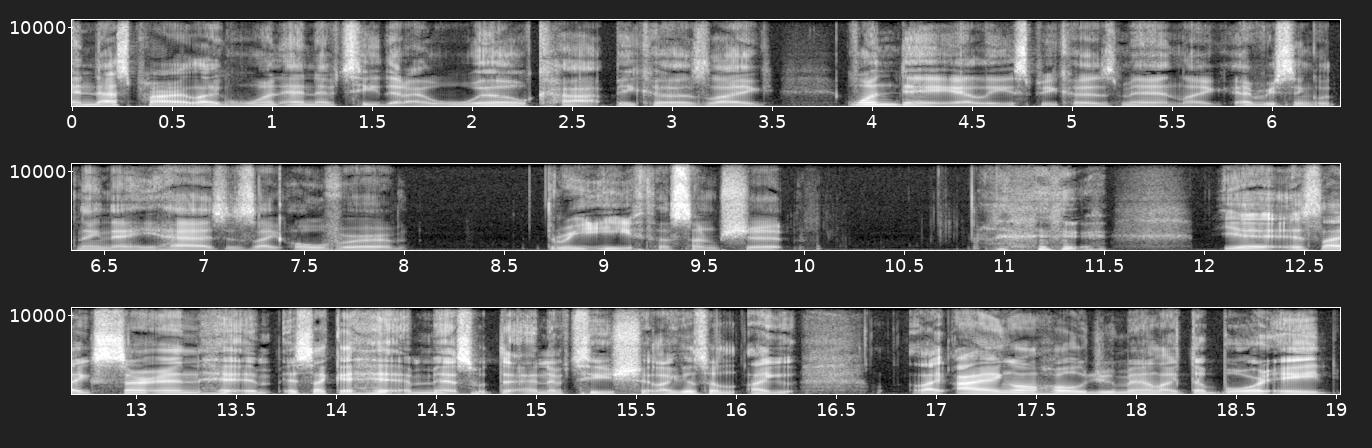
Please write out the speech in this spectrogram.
and that's probably like one nft that i will cop because like one day at least because man like every single thing that he has is like over three ETH or some shit. yeah, it's like certain hit. It's like a hit and miss with the NFT shit. Like it's a like like I ain't gonna hold you, man. Like the Bored Ape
